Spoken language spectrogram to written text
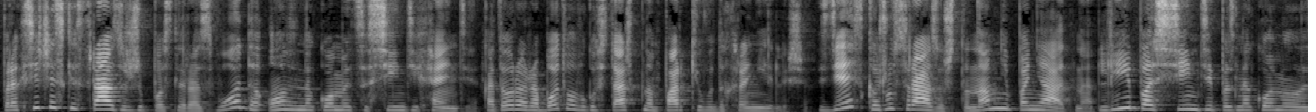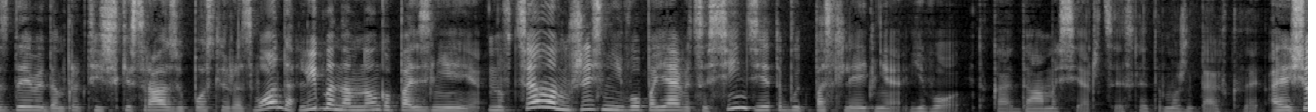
Практически сразу же после развода он знакомится с Синди Хэнди, которая работала в государственном парке водохранилища. Здесь скажу сразу, что нам непонятно, либо Синди познакомилась с Дэвидом практически сразу после развода, либо намного позднее. Но в целом в жизни его появится Синди, и это будет последняя его такая дама сердца, если это можно так сказать. А еще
